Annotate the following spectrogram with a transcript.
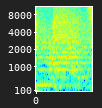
my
